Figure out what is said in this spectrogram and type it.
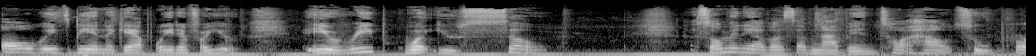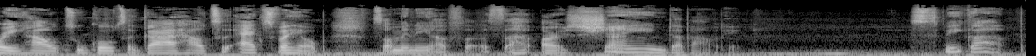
always be in the gap waiting for you. You reap what you sow. So many of us have not been taught how to pray, how to go to God, how to ask for help. So many of us are ashamed about it. Speak up.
